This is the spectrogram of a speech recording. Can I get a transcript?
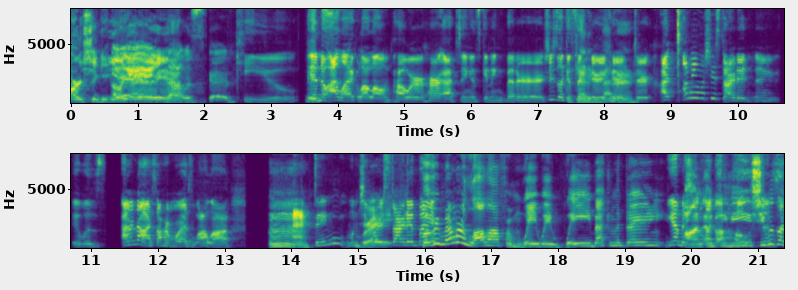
Or Shiggy. oh yeah, yeah, yeah. that was good. Cute. Yeah, no, I like Lala on Power. Her acting is getting better. She's like a secondary better. character. I, I mean, when she started, eh, it was I don't know. I saw her more as Lala Mm. acting when she Right. first started, but, But remember Lala from way, way, way back in the day? Yeah, but she on was like a MTV. host she was like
